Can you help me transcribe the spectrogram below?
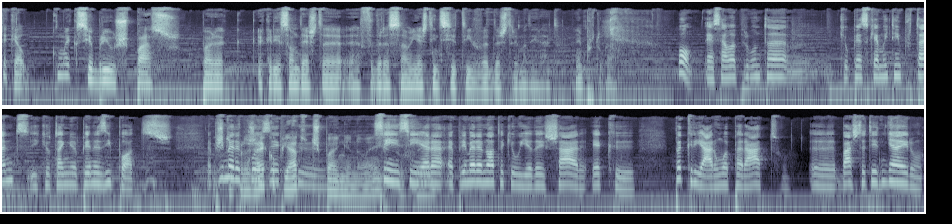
Raquel, como é que se abriu o espaço para a criação desta eh, federação e esta iniciativa da extrema-direita em Portugal? Bom, essa é uma pergunta eh, que eu penso que é muito importante e que eu tenho apenas hipóteses. A primeira Isto coisa já é copiado é que... de Espanha, não é? Sim, Isto sim, foi... era a primeira nota que eu ia deixar é que para criar um aparato uh, basta ter dinheiro.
